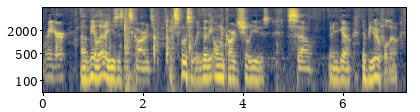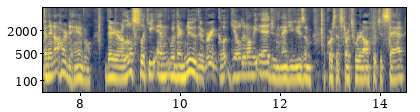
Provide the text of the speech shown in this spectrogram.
reader. Uh, Violetta uses these cards exclusively. They're the only cards she'll use. So there you go. They're beautiful though, and they're not hard to handle. They're a little slicky, and when they're new, they're very gilded on the edge. And then as you use them, of course, that starts wearing off, which is sad.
